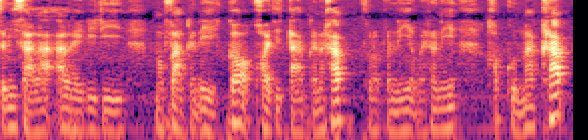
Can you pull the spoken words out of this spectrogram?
จะมีสาระอะไรดีๆ มาฝากกันอีก ก็คอยติดตามกันนะครับสำหรับวันนี้เอาไว้เท่านี้ขอบคุณมากครับ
